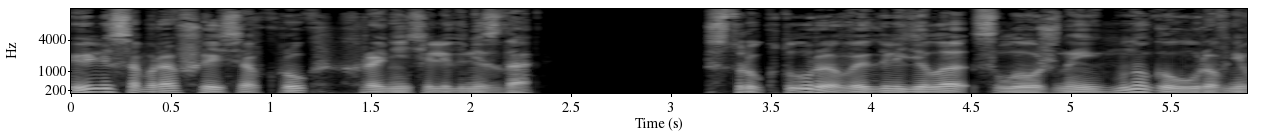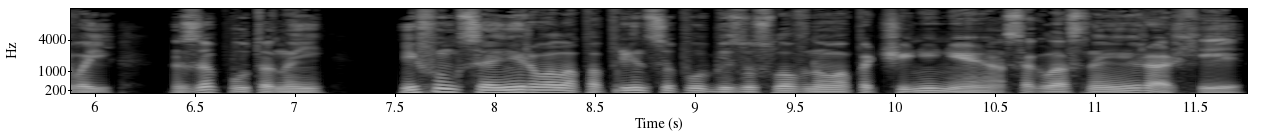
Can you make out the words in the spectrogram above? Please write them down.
или собравшиеся в круг хранители гнезда. Структура выглядела сложной, многоуровневой, запутанной и функционировала по принципу безусловного подчинения согласно иерархии,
